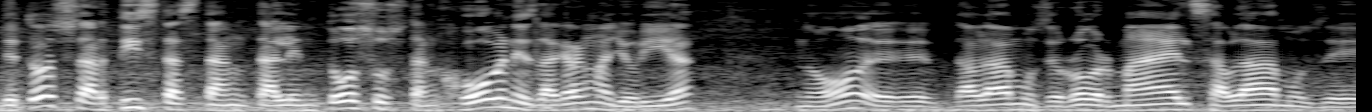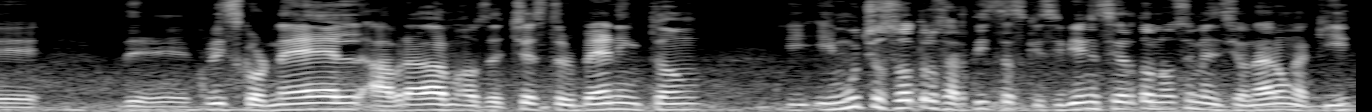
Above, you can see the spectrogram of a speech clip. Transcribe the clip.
de todos esos artistas tan talentosos, tan jóvenes, la gran mayoría. ¿no? Eh, hablábamos de Robert Miles, hablábamos de, de, Chris Cornell, hablábamos de Chester Bennington y, y, muchos otros artistas que si bien es cierto no se mencionaron aquí,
